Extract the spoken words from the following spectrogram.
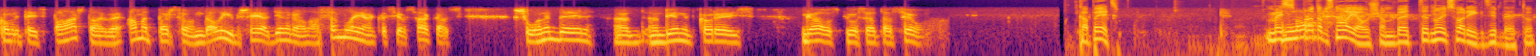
komitejas pārstāvi vai amatpersonu dalību šajā ģenerālā asamblējā, kas jau sākās šonedēļ uh, Dienvidkorejas galvaspilsētā Seulā. Kāpēc? Mēs, no, protams, nojaušam, bet nu, ir svarīgi dzirdēt to.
